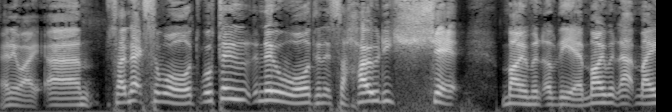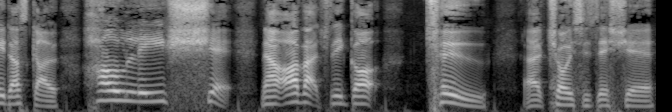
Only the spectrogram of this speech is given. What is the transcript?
Anyway, um, so next award, we'll do the new award, and it's a holy shit moment of the year, moment that made us go, holy shit. Now, I've actually got two uh, choices this year.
